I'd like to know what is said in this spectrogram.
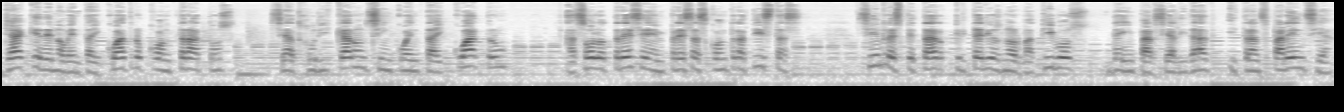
ya que de 94 contratos se adjudicaron 54 a solo 13 empresas contratistas, sin respetar criterios normativos de imparcialidad y transparencia.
